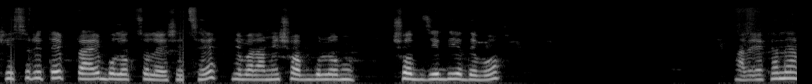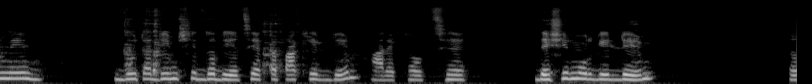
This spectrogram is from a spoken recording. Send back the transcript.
খিচুড়িতে প্রায় বলক চলে এসেছে। এবার আমি সবগুলো সবজি দিয়ে দেব। আর এখানে আমি দুইটা ডিম সিদ্ধ দিয়েছি, একটা পাখির ডিম আর একটা হচ্ছে দেশি মুরগির ডিম। তো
